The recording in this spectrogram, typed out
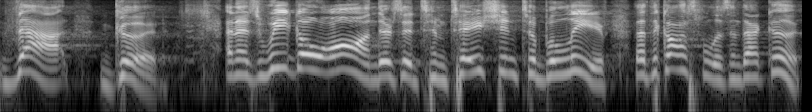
that good. And as we go on, there's a temptation to believe that the gospel isn't that good.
